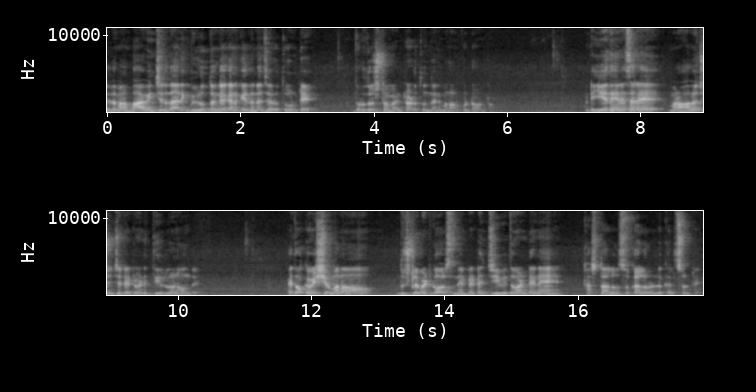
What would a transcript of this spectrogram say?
లేదా మనం భావించిన దానికి విరుద్ధంగా కనుక ఏదైనా జరుగుతూ ఉంటే దురదృష్టం వెంటాడుతుందని మనం అనుకుంటూ ఉంటాం. అంటే ఏదైనా సరే మనం ఆలోచించేటటువంటి తీరులోనే ఉంది. అయితే ఒక విషయం మనం దృష్టిలో పెట్టుకోవాల్సింది ఏంటంటే జీవితం అంటేనే కష్టాలు సుఖాలు రెండు కలిసి ఉంటాయి.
